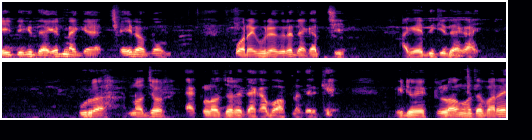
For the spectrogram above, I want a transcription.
এই দিকে দেখেন না গে সেই রকম পরে ঘুরে ঘুরে দেখাচ্ছি। আগে এদিকে দেখাই। পুরো নজর, এক নজরে দেখাবো আপনাদেরকে। ভিডিও একটু লং হতে পারে,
